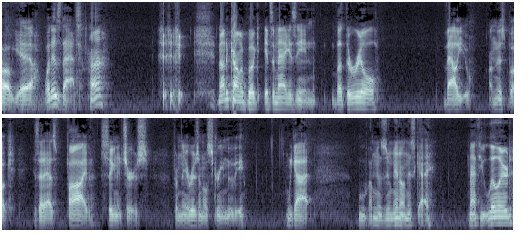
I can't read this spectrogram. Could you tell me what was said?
Oh yeah, what is that, huh? Not a comic book, it's a magazine, but the real value on this book is that it has five signatures from the original Scream movie. We got, ooh, I'm going to zoom in on this guy. Matthew Lillard,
